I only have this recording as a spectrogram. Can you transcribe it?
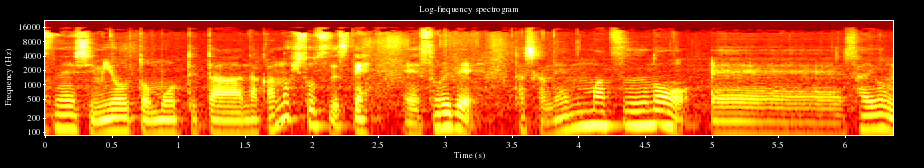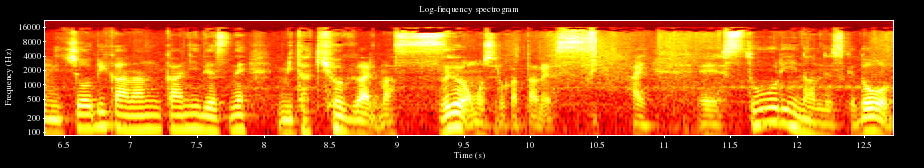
末年始見ようと思ってた中の一つですね、えそれで確か年末の、え最後の日曜日かなんかにですね見た記憶があります。すごい面白かったです、はい。えーストーリーなんですけど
